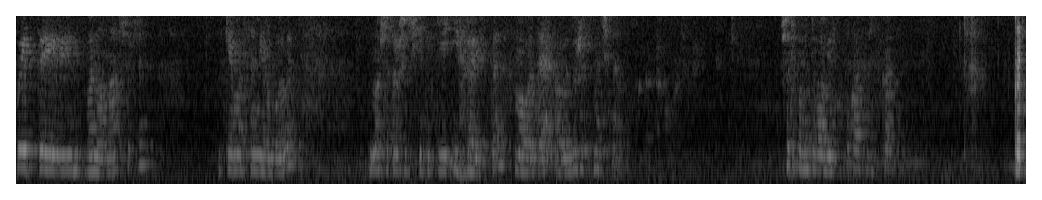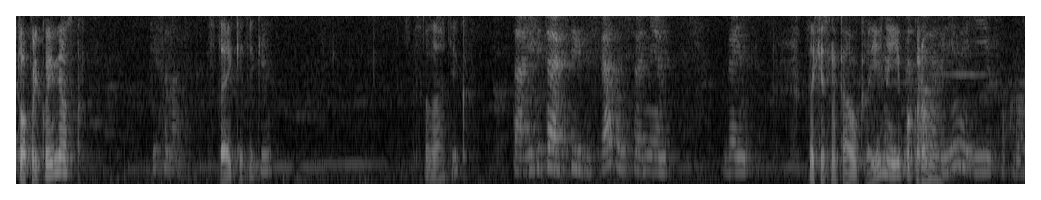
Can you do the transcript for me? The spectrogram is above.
пити вино наше вже, яке ми самі робили. Воно ще трошечки таке ігристе, молоде, але дуже смачне. Що ти приготував Юрку? Показуй, розказуй. Картопельку і м'яско. І салат. Стейки такі. Салатик. Так, і вітаю всіх зі святом. Сьогодні день захисника України і покрови. України і покрови.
